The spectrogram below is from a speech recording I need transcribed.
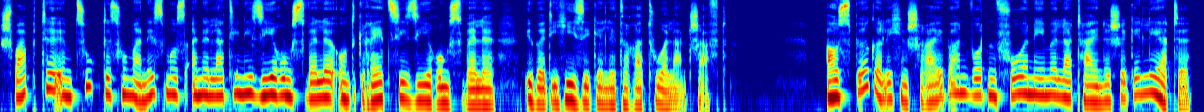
schwappte im Zug des Humanismus eine Latinisierungswelle und Gräzisierungswelle über die hiesige Literaturlandschaft. Aus bürgerlichen Schreibern wurden vornehme lateinische Gelehrte.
